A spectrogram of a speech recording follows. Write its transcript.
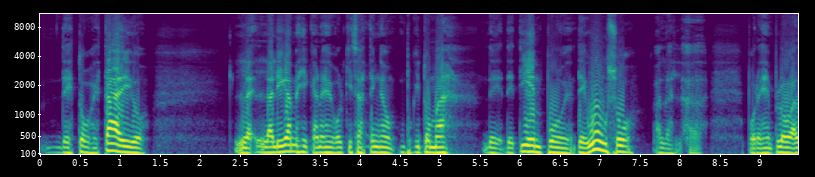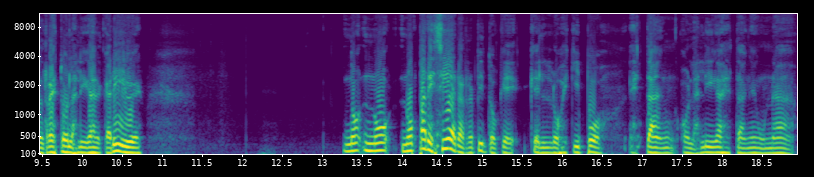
de estos estadios. La, Liga Mexicana de Gol quizás tenga un poquito más de, tiempo de uso, por ejemplo, al resto de las ligas del Caribe. No, no, no pareciera, repito, que, que los equipos están o las ligas están en una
